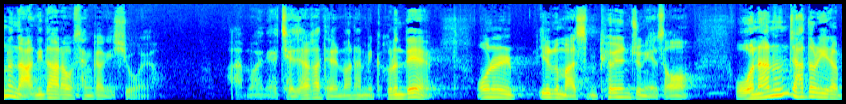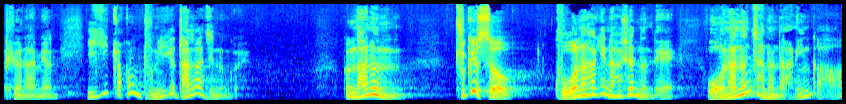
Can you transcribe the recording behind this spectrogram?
는 아니다라고 생각이 쉬워요. 아, 뭐 내가 제자가 될 만합니까? 그런데 오늘 읽은 말씀 표현 중에서 원하는 자들이라 표현하면 이게 조금 분위기가 달라지는 거예요. 그럼 나는 주께서 구원하긴 하셨는데 원하는 자는 아닌가?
